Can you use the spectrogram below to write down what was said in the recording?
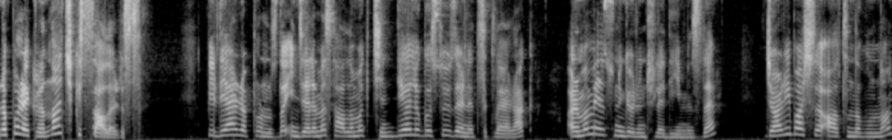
rapor ekranından çıkış sağlarız. Bir diğer raporumuzda inceleme sağlamak için diyalogosu üzerine tıklayarak arama menüsünü görüntülediğimizde cari başlığı altında bulunan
